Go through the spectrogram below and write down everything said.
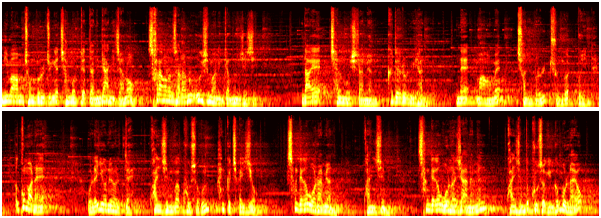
네 마음 전부를 중에 잘못됐다는 게 아니잖아. 사랑하는 사람을 의심하는 게 문제지. 나의 잘못이라면 그대를 위한 내 마음의 전부를 준 것뿐인데. 그만해. 원래 연애할 때 관심과 구속은 한 끗 차이죠. 상대가 원하면 관심, 상대가 원하지 않으면 관심도 구속인 거 몰라요?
